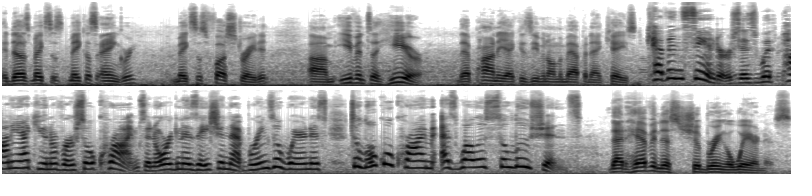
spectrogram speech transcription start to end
It does make us, make us angry. It makes us frustrated. Um, even to hear that Pontiac is even on the map in that case. Kevin Sanders is with Pontiac Universal Crimes, an organization that brings awareness to local crime as well as solutions. That heaviness should bring awareness.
